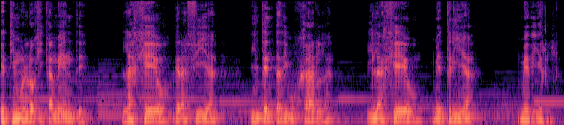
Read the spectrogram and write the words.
Etimológicamente, la geografía intenta dibujarla y la geometría medirla.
